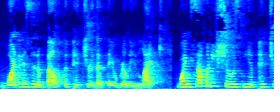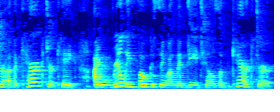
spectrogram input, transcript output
What is it about the picture that they really like? When somebody shows me a picture of a character cake, I'm really focusing on the details of the character.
